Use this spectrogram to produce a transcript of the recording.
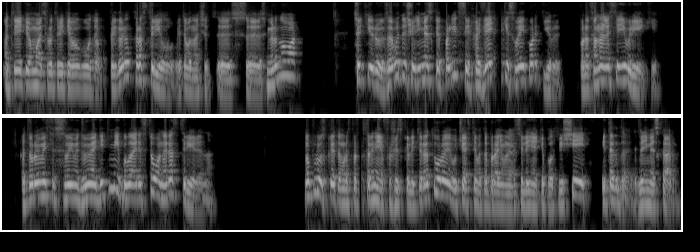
от 3 мая 1943 года приговорил к расстрелу этого, значит, Смирнова, цитирую, за выдачу немецкой полиции хозяйки своей квартиры по национальности еврейки, которая вместе со своими двумя детьми была арестована и расстреляна. Ну, плюс к этому распространение фашистской литературы, участие в отобрании населения теплых вещей и так далее для немецкой армии.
